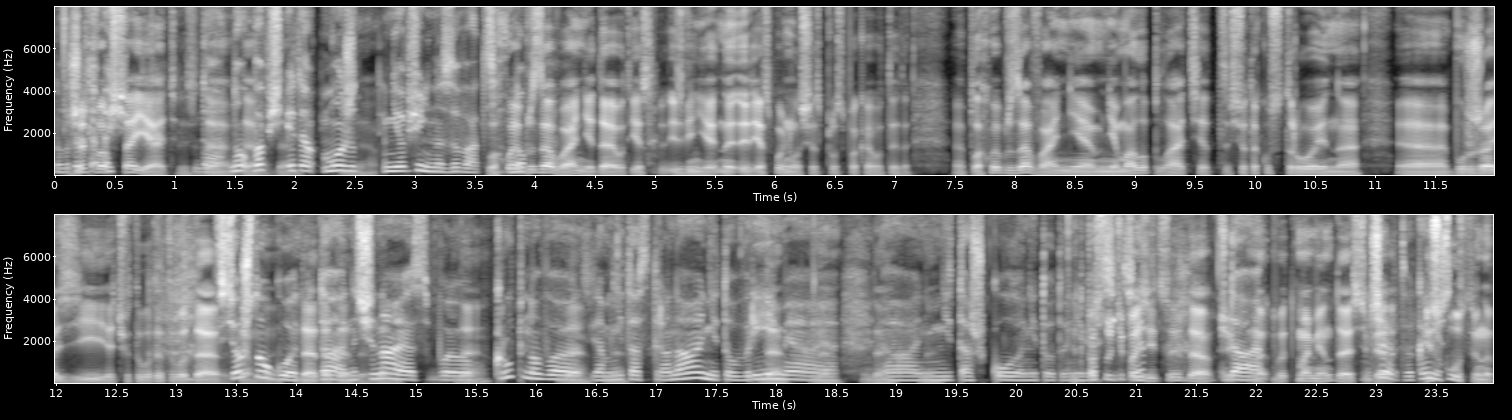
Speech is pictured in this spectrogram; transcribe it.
Но вот жертва это... обстоятельств, да. да но да, вообще да, это может да. не вообще не называться. Плохое но... образование, да, вот если, извини, я, я вспомнил сейчас просто пока вот это. Э, плохое образование, мне мало платят, все так устроено, э, буржуазия, что-то вот этого, да. Все что угодно, да, да, да, да начиная да, с да, крупного, да, там, да. не та страна, не то время, да, да, да, э, не та школа, не тот университет. Это, по сути, позиция, да, да. в этот момент, да, себя Жертва, искусственно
